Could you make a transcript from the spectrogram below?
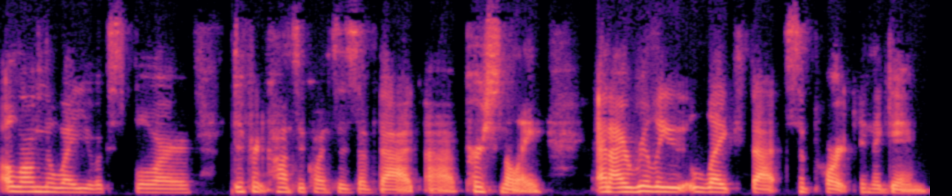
along the way you explore different consequences of that uh, personally. And i really like that support in the game.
